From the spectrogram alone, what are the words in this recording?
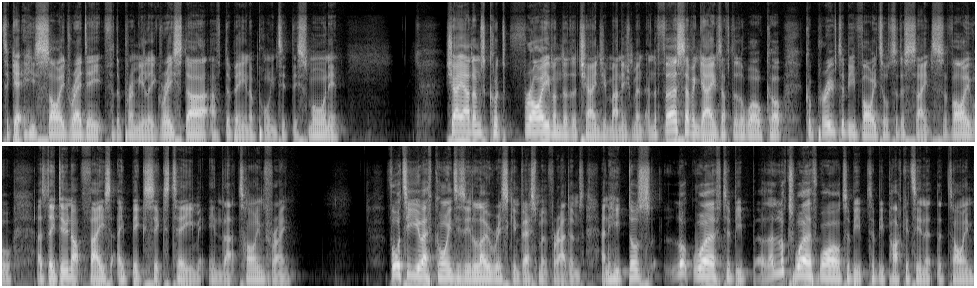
to get his side ready for the Premier League restart after being appointed this morning. Che Adams could thrive under the change in management, and the first seven games after the World Cup could prove to be vital to the Saints' survival, as they do not face a Big Six team in that time frame. 40 UF coins is a low risk investment for Adams, and he does look worth to be uh, looks worthwhile to be to be pocketing at the time,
